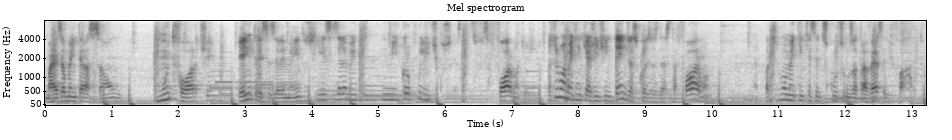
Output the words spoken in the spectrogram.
mas é uma interação muito forte entre esses elementos e esses elementos micropolíticos, essa forma de agir. A partir do momento em que a gente entende as coisas desta forma, a partir do momento em que esse discurso nos atravessa de fato,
